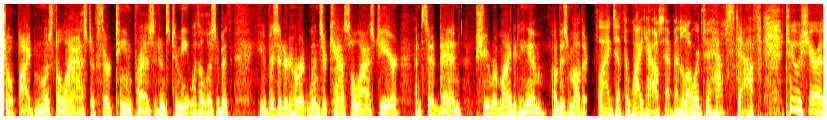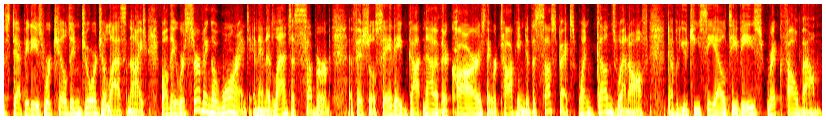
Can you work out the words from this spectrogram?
Joe Biden was the last of 13 presidents to meet with Elizabeth. He visited her at Windsor Castle last year and said then she reminded him of his mother. Flags at the White House have been lowered to half staff. Two sheriff's deputies were killed in Georgia last night while they were serving a warrant in an Atlanta suburb. Officials say they'd gotten out of their cars. They were talking to the suspects when guns went off. WGCL TV's Rick Falbaum.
